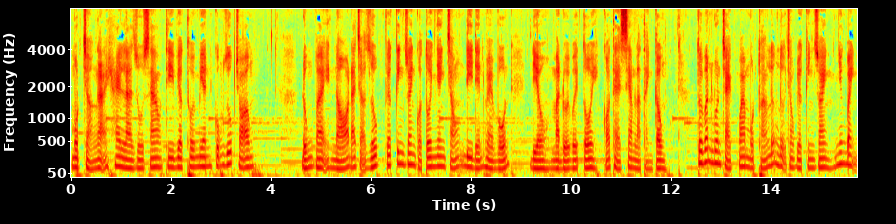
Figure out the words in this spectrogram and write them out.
một trở ngại hay là dù sao thì việc thôi miên cũng giúp cho ông? Đúng vậy, nó đã trợ giúp việc kinh doanh của tôi nhanh chóng đi đến huề vốn, điều mà đối với tôi có thể xem là thành công. Tôi vẫn luôn trải qua một thoáng lưỡng lự trong việc kinh doanh, nhưng bệnh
